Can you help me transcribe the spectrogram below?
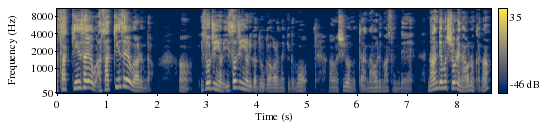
殺菌作用が、殺菌作用があるんだ。うん。イソジンより、イソジンよりかどうかわからないけども、あの、塩塗ったら治りますんで、何でも塩で治るのかな？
